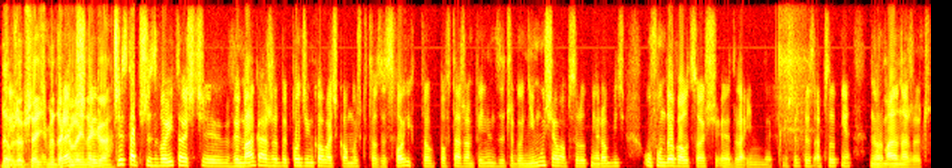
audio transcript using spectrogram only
Dobrze, przejdźmy do kolejnego. Y, czysta przyzwoitość y, wymaga, żeby podziękować komuś, kto ze swoich, to powtarzam, pieniędzy, czego nie musiał absolutnie robić, ufundował coś y, dla innych. Myślę, że to jest absolutnie normalna rzecz.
